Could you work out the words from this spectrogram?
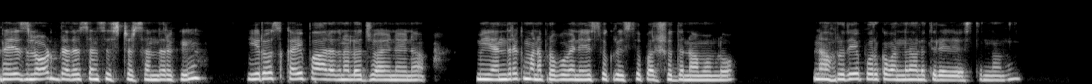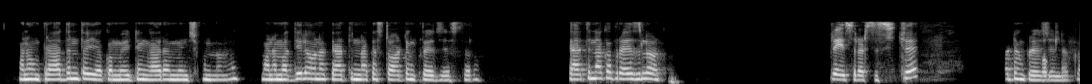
Praise lord brothers and sisters అందరికీ. ఈరోజు స్కైప్ ఆరాధనలో జాయిన్ అయిన మీ అందరికీ మన ప్రభు అయిన యేసుక్రీస్తు పరిశుద్ధ నామంలో నా హృదయపూర్వక వందనాలు తెలియజేస్తున్నాను. మనం ప్రార్థనతో ఈ యొక్క మీటింగ్ ఆరంభించుకున్నాము మన మధ్యలో ఉన్న క్యాతినాక స్టార్టింగ్ ప్రైజ్ చేస్తారు. క్యాతినాక ప్రైజ్లో ప్రేస్ సిస్టర్ స్టార్టింగ్ ప్రైజ్ చేయండి అక్క.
